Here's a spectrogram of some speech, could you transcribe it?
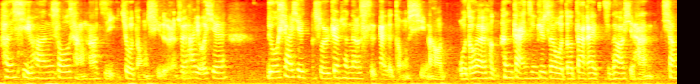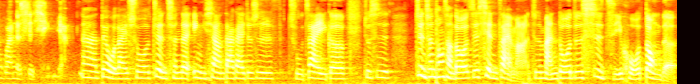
很喜欢收藏她自己旧东西的人，所以她有一些留下一些属于眷村那个时代的东西，然后我都会很很感兴趣，所以我都大概知道一些她相关的事情这样。那对我来说，眷村的印象大概就是处在一个就是眷村通常都是现在嘛，就是蛮多就是市集活动的，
